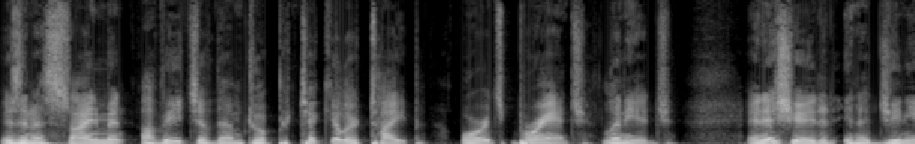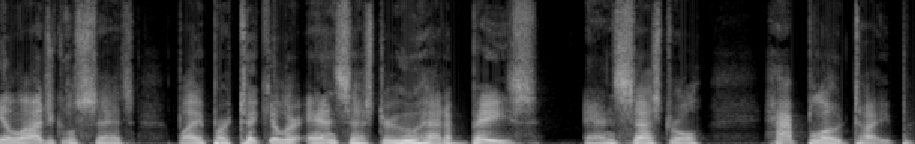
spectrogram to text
is an assignment of each of them to a particular type or its branch lineage, initiated in a genealogical sense by a particular ancestor who had a base ancestral haplotype.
